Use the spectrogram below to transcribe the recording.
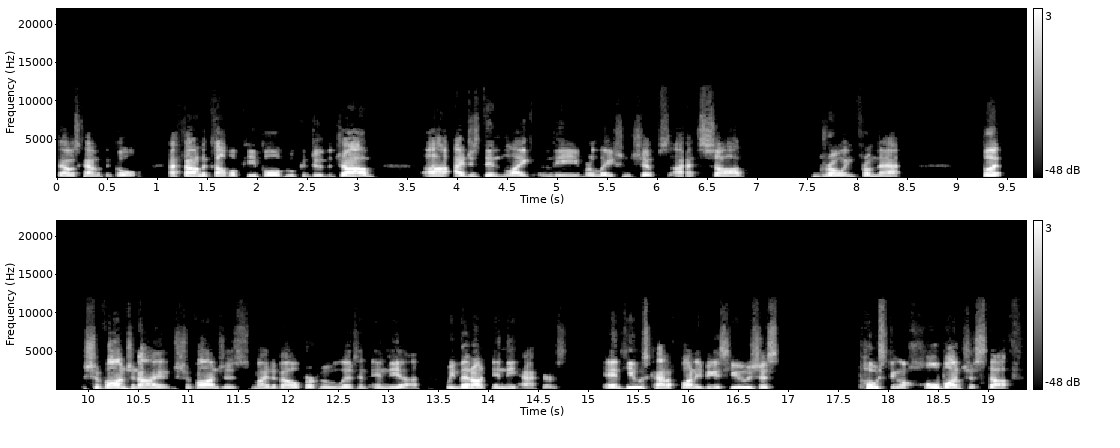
That was kind of the goal. I found a couple people who could do the job. Uh, I just didn't like the relationships I saw growing from that. But Shivanj and I, Shivanj is my developer who lives in India. We met on Indie Hackers, and he was kind of funny because he was just posting a whole bunch of stuff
